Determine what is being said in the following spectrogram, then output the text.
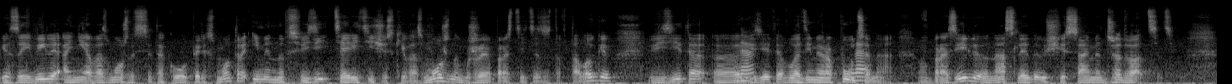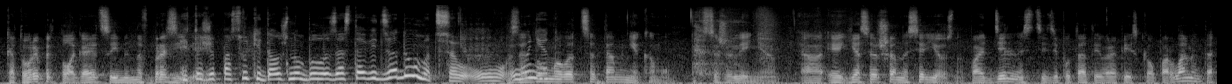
И заявили они о возможности такого пересмотра именно в связи теоретически возможным же, простите за тавтологию, визита, э, Да. визита Владимира Путина в Бразилию на следующий саммит G20 который предполагается именно в Бразилии. Это же, по сути, должно было заставить задуматься. Ну, нет. Задумываться там некому, к сожалению. А, э, Я совершенно серьезно. По отдельности депутаты Европейского парламента,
